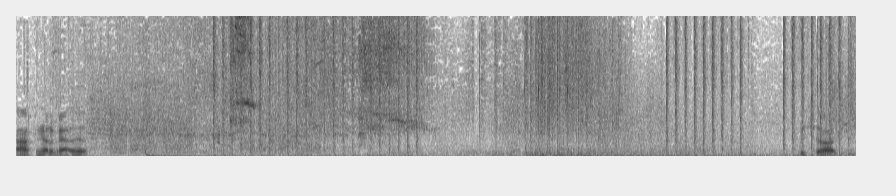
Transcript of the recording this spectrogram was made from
I forgot about this. Good shot.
